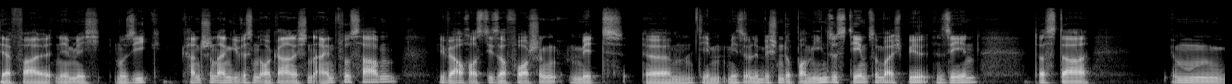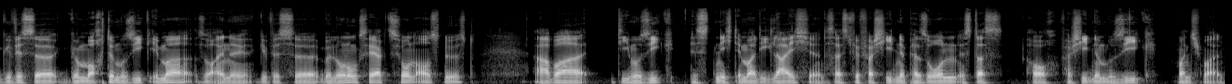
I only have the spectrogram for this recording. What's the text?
der Fall, nämlich Musik kann schon einen gewissen organischen Einfluss haben, wie wir auch aus dieser Forschung mit ähm, dem mesolimbischen Dopaminsystem zum Beispiel sehen, dass da gewisse gemochte Musik immer so eine gewisse Belohnungsreaktion auslöst. Aber die Musik ist nicht immer die gleiche. Das heißt, für verschiedene Personen ist das auch verschiedene Musik manchmal.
